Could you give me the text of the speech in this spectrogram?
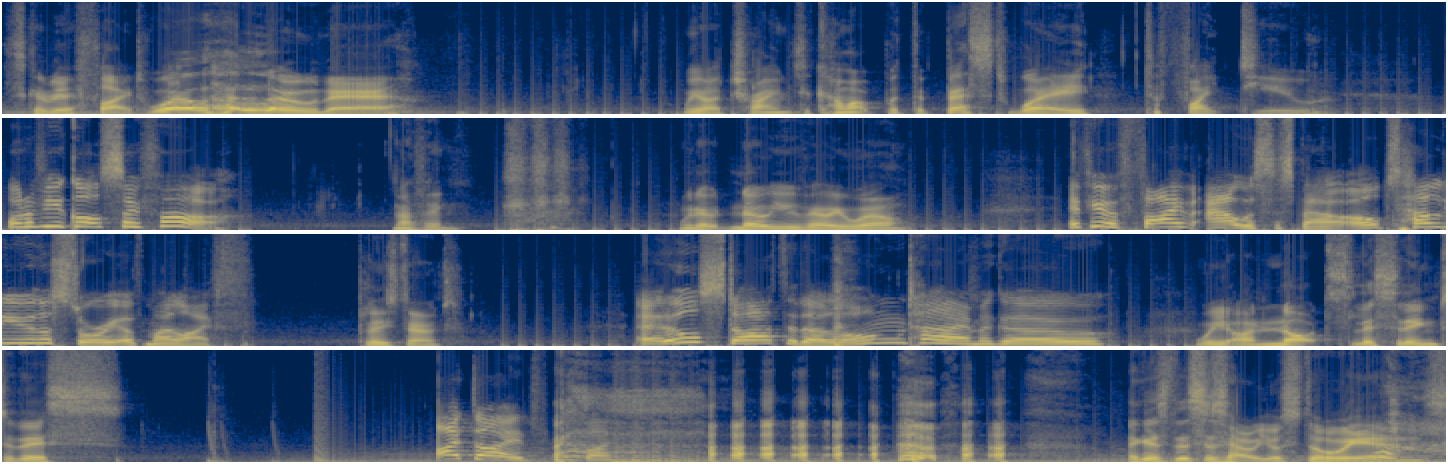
It's going to be a fight. Well, hello there. We are trying to come up with the best way to fight you. What have you got so far? Nothing. we don't know you very well. If you have five hours to spare, I'll tell you the story of my life. Please don't. It all started a long time ago. We are not listening to this. I died. Goodbye. I guess this is how your story ends.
